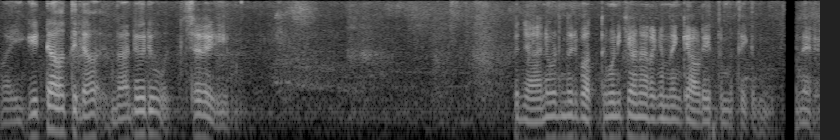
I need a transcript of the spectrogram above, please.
വൈകിട്ടാവത്തില്ല എന്നാലും ഒരു ഉച്ച കഴിയും. ഇപ്പം ഞാനിവിടുന്ന് ഒരു പത്ത് മണിക്കാണ് ഇറങ്ങുന്നതെങ്കിൽ അവിടെ എത്തുമ്പോഴത്തേക്കും അങ്ങനെ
